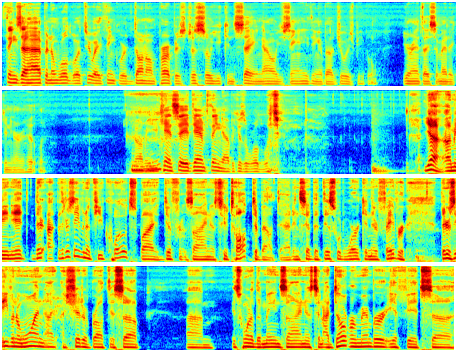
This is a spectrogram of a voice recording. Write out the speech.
things that happened in World War II, I think, were done on purpose, just so you can say now you say anything about Jewish people, you're anti-Semitic and you're a Hitler. You know, I mean, you can't say a damn thing now because of World War II. Yeah, I mean, it. There, uh, there's even a few quotes by different Zionists who talked about that and said that this would work in their favor. There's even one I, I should have brought this up. Um, it's one of the main Zionists, and I don't remember if it's uh,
